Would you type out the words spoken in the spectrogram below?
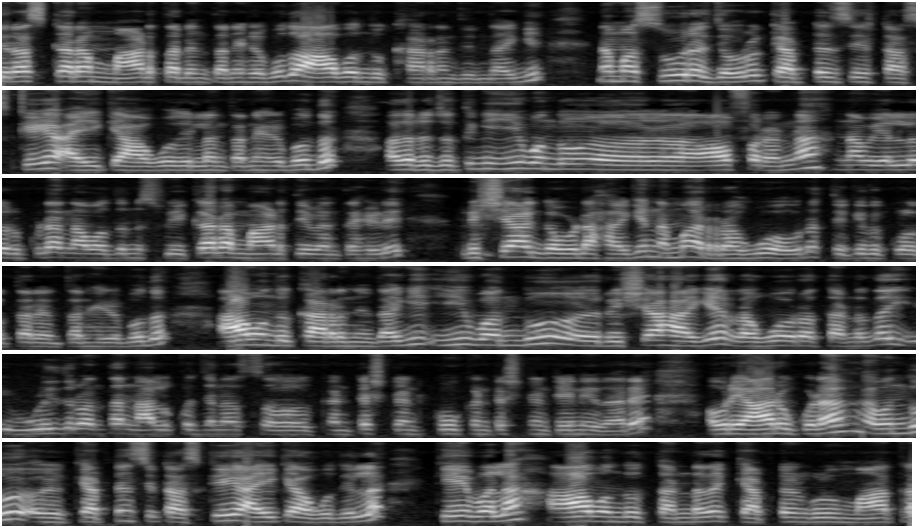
ತಿರಸ್ಕಾರ ಮಾಡ್ತಾರೆ ಅಂತಾನೆ ಹೇಳ್ಬೋದು. ಆ ಒಂದು ಕಾರಣದಿಂದಾಗಿ ನಮ್ಮ ಸೂರಜ್ ಅವರು ಕ್ಯಾಪ್ಟನ್ಸಿ ಟಾಸ್ಕ್ಗೆ ಆಯ್ಕೆ ಆಗೋದಿಲ್ಲ ಅಂತಾನೆ ಹೇಳ್ಬೋದು. ಅದರ ಜೊತೆಗೆ ಈ ಒಂದು ಆಫರ್ ಅನ್ನ ನಾವು ಎಲ್ಲರೂ ಕೂಡ ನಾವು ಅದನ್ನು ಸ್ವೀಕಾರ ಮಾಡ್ತೀವಿ ಅಂತ ಹೇಳಿ ರಿಷಾ ಗೌಡ ಹಾಗೆ ನಮ್ಮ ರಘು ಅವರು ತೆಗೆದುಕೊಳ್ತಾರೆ ಅಂತಾನೆ ಹೇಳ್ಬೋದು. ಆ ಒಂದು ಕಾರಣದಿಂದಾಗಿ ಈ ಒಂದು ರಿಷಾ ಹಾಗೆ ರಘು ಅವರ ತಂಡದ ಉಳಿದಿರುವಂತಹ ಉಳಿದಿರುವಂತ ನಾಲ್ಕು ಜನ ಕಂಟೆಸ್ಟೆಂಟ್ ಕೋ ಕಂಟೆಸ್ಟೆಂಟ್ ಏನಿದ್ದಾರೆ, ಅವ್ರು ಯಾರು ಕೂಡ ಒಂದು ಕ್ಯಾಪ್ಟನ್ಸಿ ಟಾಸ್ಕ್ಗೆ ಆಯ್ಕೆ ಆಗೋದಿಲ್ಲ. ಕೇವಲ ಆ ಒಂದು ತಂಡದ ಕ್ಯಾಪ್ಟನ್ಗಳು ಮಾತ್ರ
